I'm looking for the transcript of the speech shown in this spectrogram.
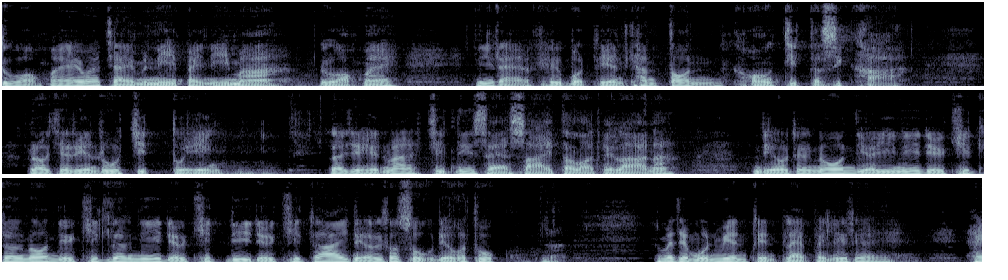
ดูออกไหมว่าใจมันหนีไปหนีมา ดูออกไหมนี่แหละคือบทเรียนขั้นต้นของจิตสิกขา เราจะเรียนรู้จิตตัวเอง เราจะเห็นว่าจิตนี่แสสายตลอดเวลานะ เดี๋ยวเรื่องโน้นเดี๋ยวอย่างนี้เดี๋ยวคิดเรื่องโน้นเดี๋ยวคิดเรื่องนี้เดี๋ยวคิดดีเดี๋ยวคิดร้ายเดี๋ยวก็สุขเดี๋ยวก็ทุกข์มันจะหมุนเวียนเปลี่ยนแปลงไปเรื่อยๆให้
